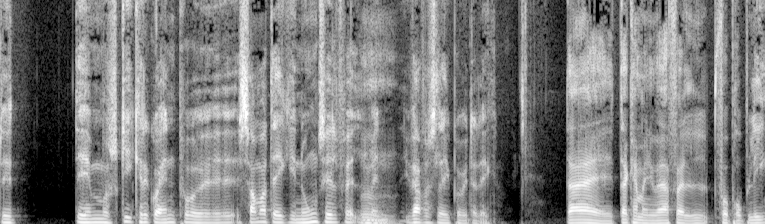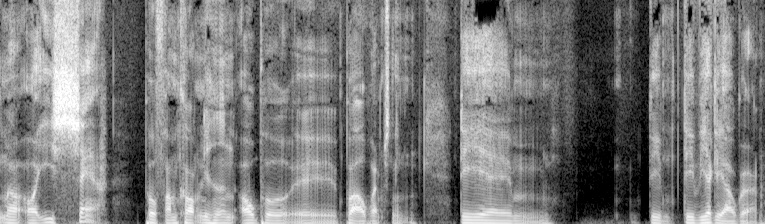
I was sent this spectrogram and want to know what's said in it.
det, det måske kan det gå an på øh, sommerdæk i nogle tilfælde, mm. men i hvert fald slet ikke på vinterdæk. Der, der kan man i hvert fald få problemer, og især på fremkommeligheden og på, øh, på afbremsningen. Det, øh, det, det er virkelig afgørende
